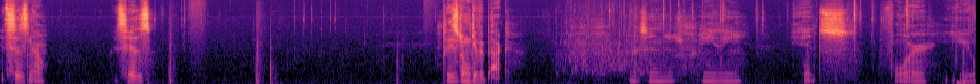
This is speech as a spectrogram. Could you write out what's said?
It's his now. It's his. Please don't give it back. Message crazy. It's for you.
